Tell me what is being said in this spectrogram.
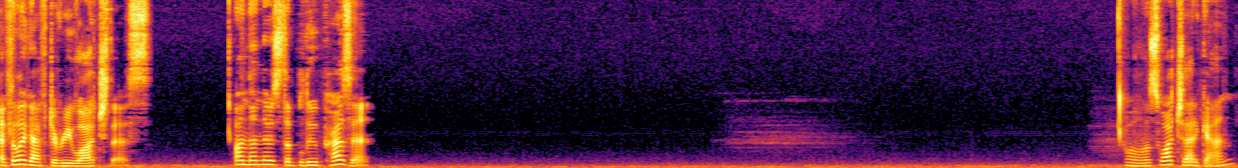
I feel like I have to rewatch this. Oh, and then there's the blue present. Well, let's watch that again.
